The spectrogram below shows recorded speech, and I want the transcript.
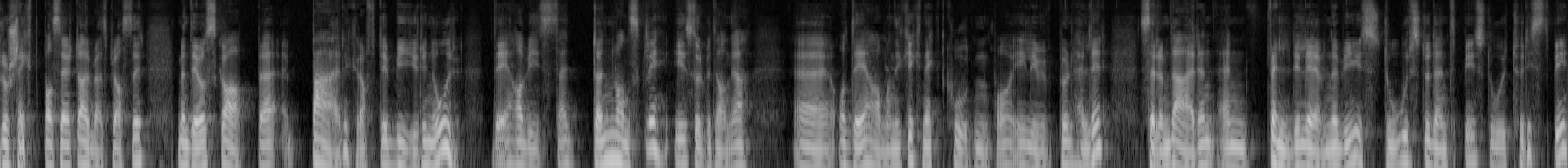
prosjektbaserte arbeidsplasser. Men det å skape bærekraftige byer i nord, det har vist seg dønn vanskelig i Storbritannia. Eh, og det har man ikke knekt koden på i Liverpool heller. Selv om det er en, en, veldig levende by, stor studentby, stor turistby,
